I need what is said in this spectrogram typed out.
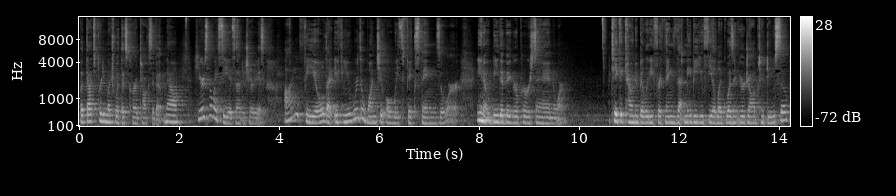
But that's pretty much what this card talks about. Now, here's how I see it, Sagittarius. I feel that if you were the one to always fix things or, you know, be the bigger person or take accountability for things that maybe you feel like wasn't your job to do so,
